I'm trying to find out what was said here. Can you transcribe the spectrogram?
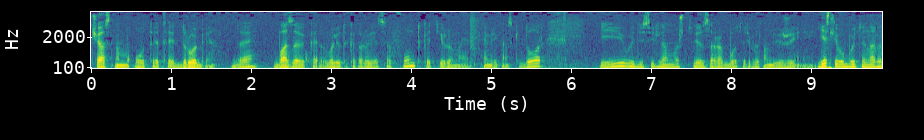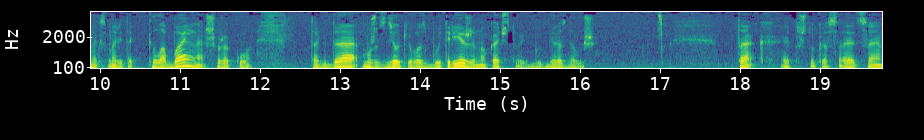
частному от этой дроби, да, базовой валюты, которая является фунт, котируемый американский доллар, и вы действительно можете заработать в этом движении. Если вы будете на рынок смотреть так глобально, широко, тогда, может, сделки у вас будет реже, но качество их будет гораздо выше. Так, это что касается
